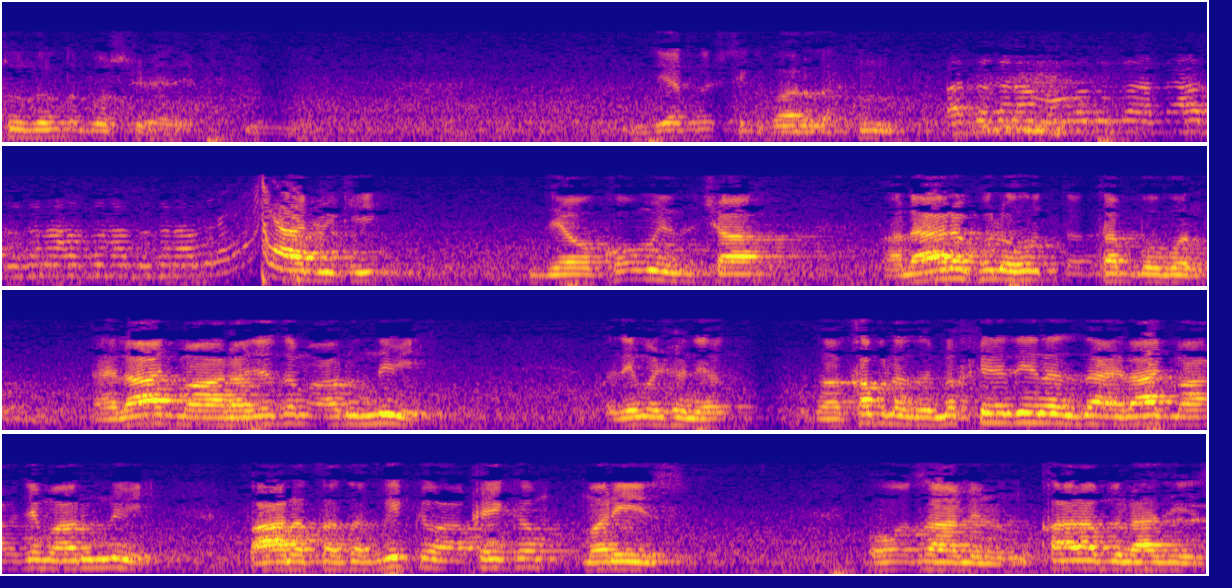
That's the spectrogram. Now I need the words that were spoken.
تو دل تو پوسٹ میں دیت منسٹر کی بارہ آج بھی کی۔ دیو قوم شاہ الار کلو تب علاج مہاراجہ تو معلوم نہیں۔ مشہور قبل مخیر دین علاج مہاراجہ معلوم نہیں۔ فعلت تقریب کے واقعے کا مریض او زامن. قال عبد العزیز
